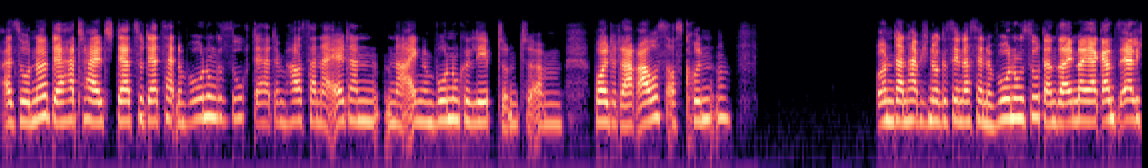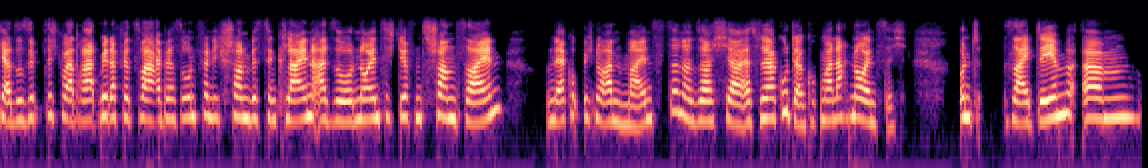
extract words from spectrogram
Also, ne, der hat halt, der hat zu der Zeit eine Wohnung gesucht, der hat im Haus seiner Eltern in einer eigenen Wohnung gelebt und ähm, wollte da raus aus Gründen. Und dann habe ich nur gesehen, dass er eine Wohnung sucht. Dann sage ich, naja, ganz ehrlich, also 70 Quadratmeter für zwei Personen finde ich schon ein bisschen klein. Also 90 dürfen es schon sein. Und er guckt mich nur an, meinst du? Und dann sage ich, ja, er so, ja gut, dann gucken wir nach 90. Und seitdem, ähm,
